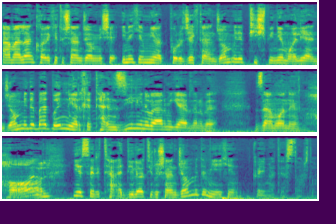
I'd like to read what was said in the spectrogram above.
عملا کاری که توش انجام میشه اینه که میاد project انجام میده پیش بینی مالی انجام میده بعد با این نرخ تنزیل اینو برمیگردونه به زمان حال. حال. یه سری تعدیلاتی روش انجام میده میگه که این قیمت استارتاپ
